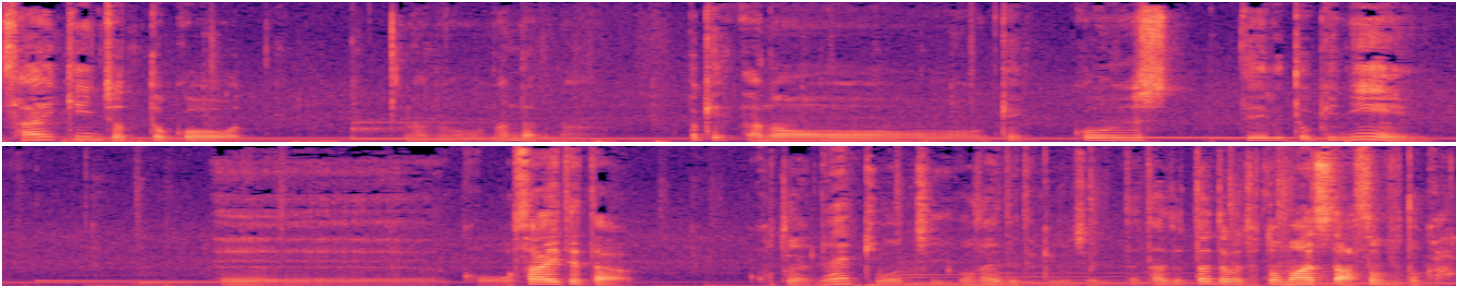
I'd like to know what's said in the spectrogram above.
最近ちょっとこうあのなんだろうな。やっぱけあの結婚してる時に、えーこう抑えてたことやね。気持ち。抑えてた気持ちた。例えば友達と遊ぶとか。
